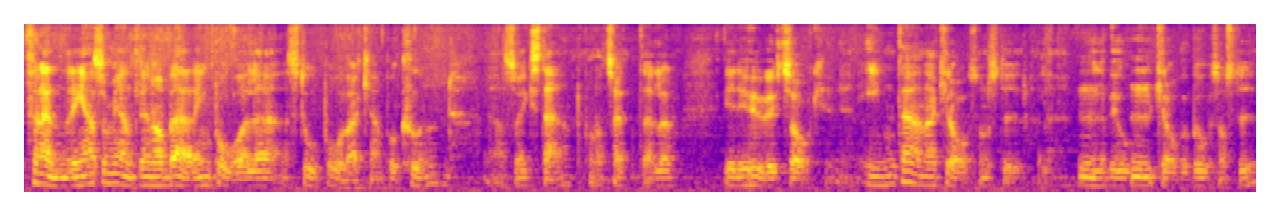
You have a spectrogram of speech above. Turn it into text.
förändringar som egentligen har bäring på eller stor påverkan på kund, alltså externt på något sätt? Eller är det i huvudsak interna krav som styr? Eller, mm. eller behov, mm. krav och behov som styr?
